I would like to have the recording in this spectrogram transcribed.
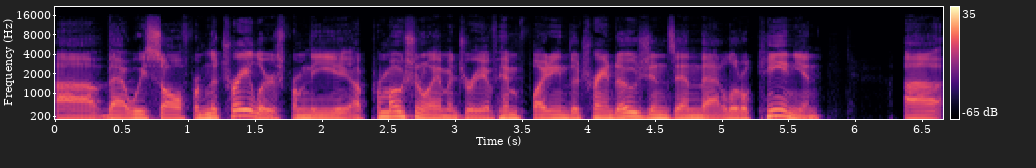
uh, that we saw from the trailers, from the uh, promotional imagery of him fighting the Trandoshans in that little canyon. Uh,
